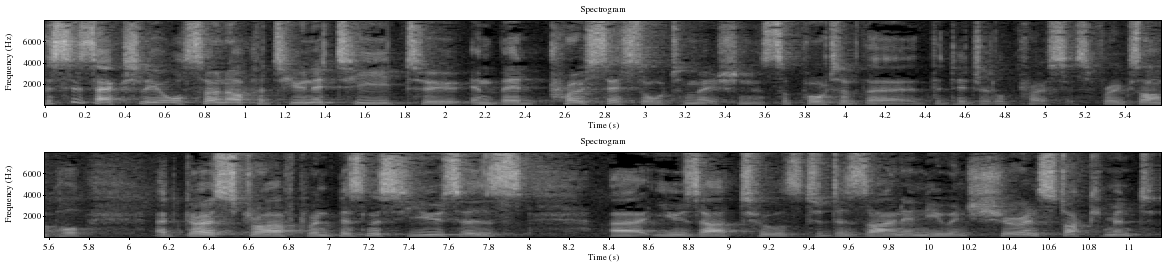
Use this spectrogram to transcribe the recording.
this is actually also an opportunity to embed process automation in support of the, the digital process. For example, at GhostDraft, when business users uh, use our tools to design a new insurance document,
